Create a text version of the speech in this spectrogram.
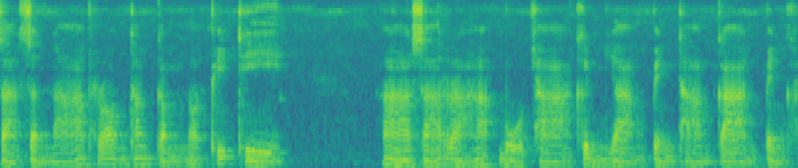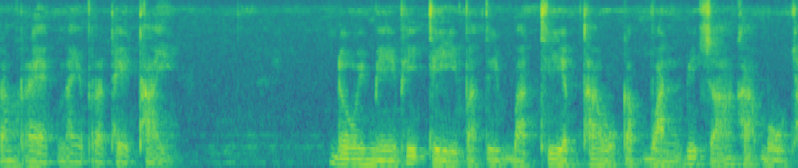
ศาสนาพร้อมทั้งกำหนดพิธี อาสาฬหบูชาขึ้นอย่างเป็นทางการเป็นครั้งแรกในประเทศไทย โดยมีพิธีปฏิบัติเทียบเท่ากับวันวิสาขบูช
